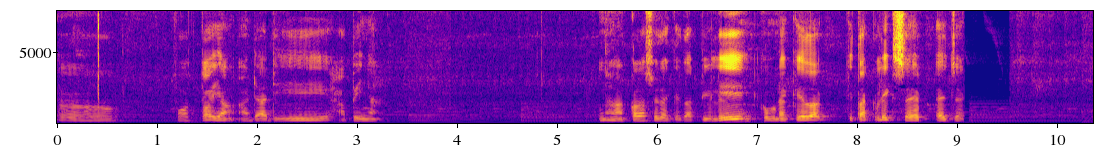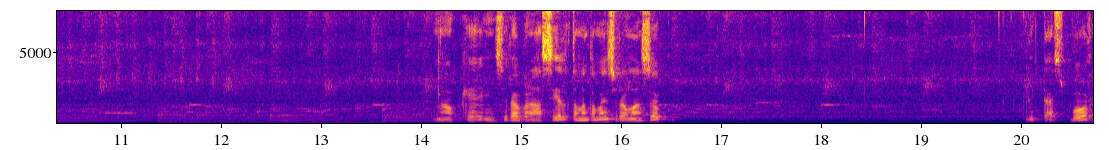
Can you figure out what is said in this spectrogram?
uh, foto yang ada di HP-nya nah kalau sudah kita pilih kemudian kita kita klik save aja nah oke okay. sudah berhasil. Teman-teman sudah masuk klik dashboard.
